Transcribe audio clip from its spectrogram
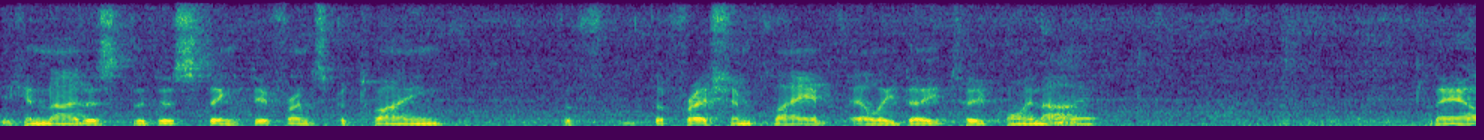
you can notice the distinct difference between the, the Fresh and Plant LED 2.0 now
